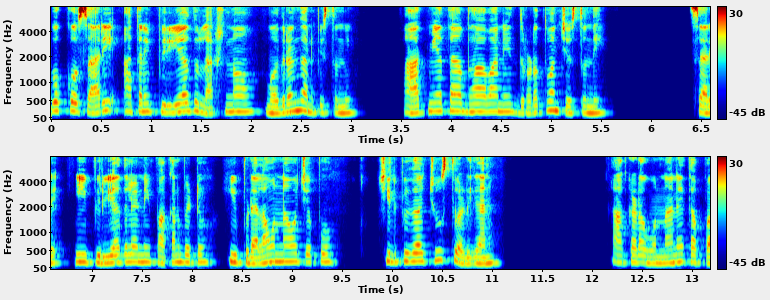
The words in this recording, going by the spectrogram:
ఒక్కోసారి అతని ఫిర్యాదు లక్షణం మధురంగా అనిపిస్తుంది. ఆత్మీయతాభావాన్ని దృఢత్వం చేస్తుంది. సరే ఈ ఫిర్యాదులన్నీ పక్కన పెట్టు. ఇప్పుడెలా ఉన్నావో చెప్పు. చిలిపిగా చూస్తూ అడిగాను. అక్కడ ఉన్నానే తప్ప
